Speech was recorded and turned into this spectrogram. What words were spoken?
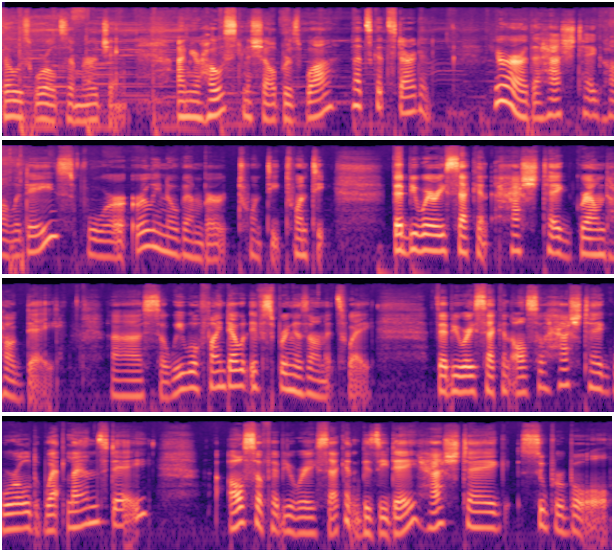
those worlds are merging. I'm your host, Michelle Brisbois. Let's get started. Here are the hashtag holidays for early November 2020. February 2nd, hashtag Groundhog Day. Uh, so we will find out if spring is on its way. February 2nd, also hashtag World Wetlands Day. Also, February 2nd, busy day, hashtag Super Bowl,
